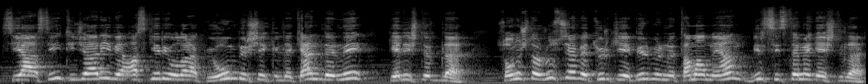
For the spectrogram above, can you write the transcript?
siyasi, ticari ve askeri olarak yoğun bir şekilde kendilerini geliştirdiler. Sonuçta Rusya ve Türkiye birbirini tamamlayan bir sisteme geçtiler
